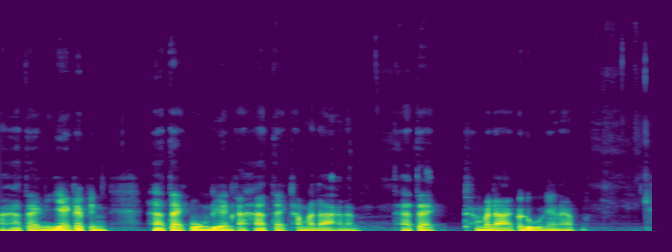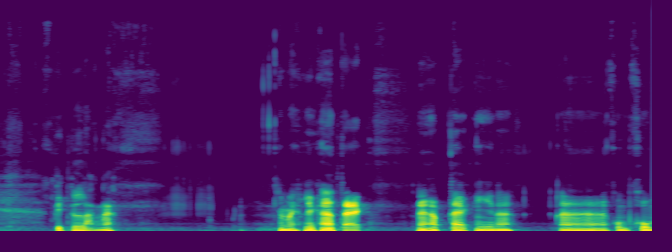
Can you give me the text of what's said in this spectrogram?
นะห้าแตกนี้แยกได้เป็นห้าแตกวงเดือนกับห้าแตกธรรมดานะห้าแตกธรรมดาก็ดูเนี่ยนะครับปิดด้านหลังนะเห็นไหมเลขห้าแตกนะครับ แตกนี้นะอ่าคมคม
